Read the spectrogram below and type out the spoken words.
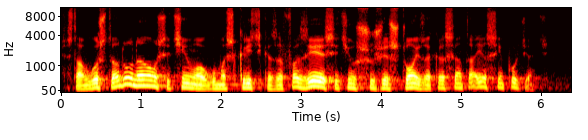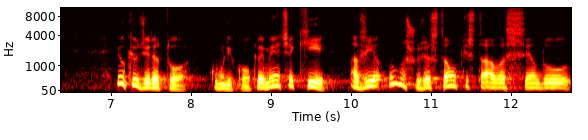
Se estavam gostando ou não, se tinham algumas críticas a fazer, se tinham sugestões a acrescentar e assim por diante. E o que o diretor comunicou ao Clemente é que havia uma sugestão que estava sendo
